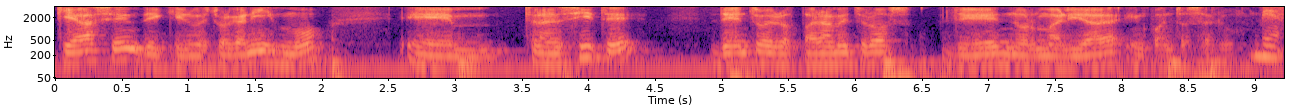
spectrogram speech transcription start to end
que hacen de que nuestro organismo em, transite dentro de los parámetros de normalidad en cuanto a salud. Bien,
